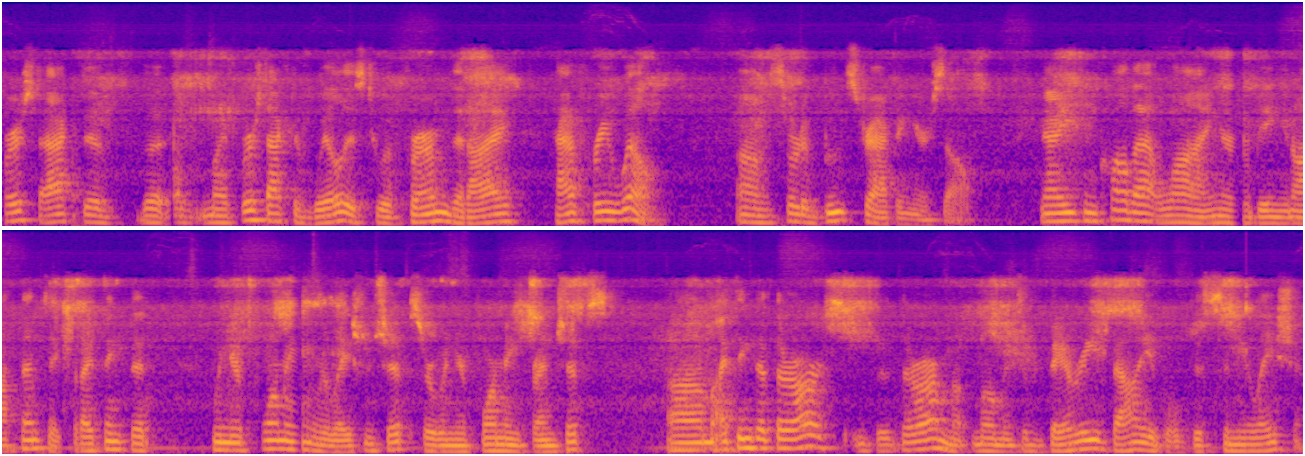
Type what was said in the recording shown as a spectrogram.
first act of the my first act of will is to affirm that I have free will." Um, sort of bootstrapping yourself. Now you can call that lying or being inauthentic, but I think that when you're forming relationships or when you're forming friendships, um, I think that there are there are moments of very valuable dissimulation,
